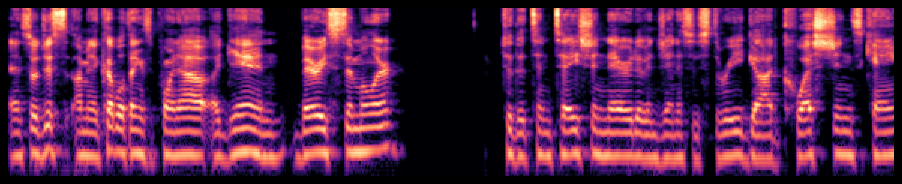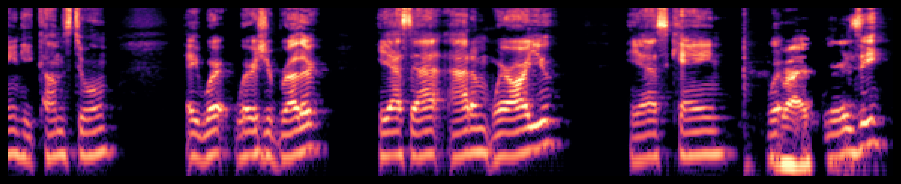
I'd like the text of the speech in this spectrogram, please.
and so, just, I mean, a couple of things to point out. Again, very similar to the temptation narrative in Genesis 3. God questions Cain, he comes to him. Hey, where, where's your brother? He asked A- Adam, "Where are you?" He asked Cain, "Where, Right. where is he?"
